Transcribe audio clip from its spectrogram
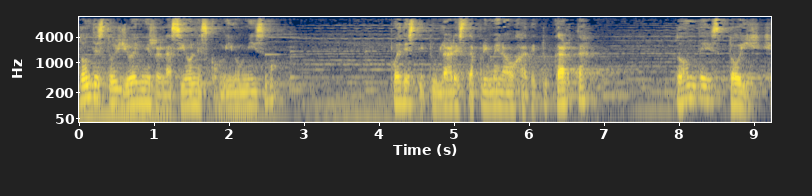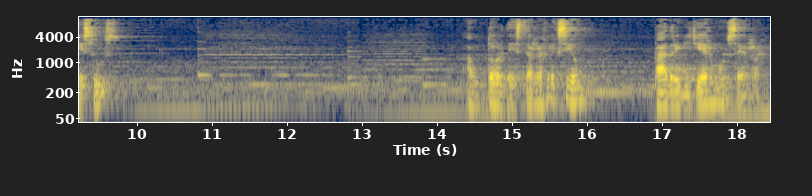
¿Dónde estoy yo en mis relaciones conmigo mismo? Puedes titular esta primera hoja de tu carta, ¿Dónde estoy, Jesús? Autor de esta reflexión, Padre Guillermo Serra.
